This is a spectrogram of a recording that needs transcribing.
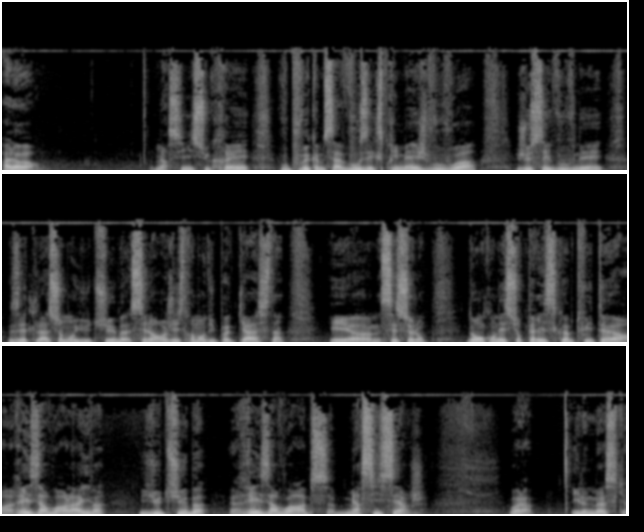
Alors, merci, sucré. Vous pouvez comme ça vous exprimer, je vous vois, je sais que vous venez, vous êtes là sur mon YouTube, c'est l'enregistrement du podcast et euh, c'est selon. Donc on est sur Periscope, Twitter, Réservoir Live, YouTube, Réservoir Apps. Merci Serge. Voilà. Elon Musk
